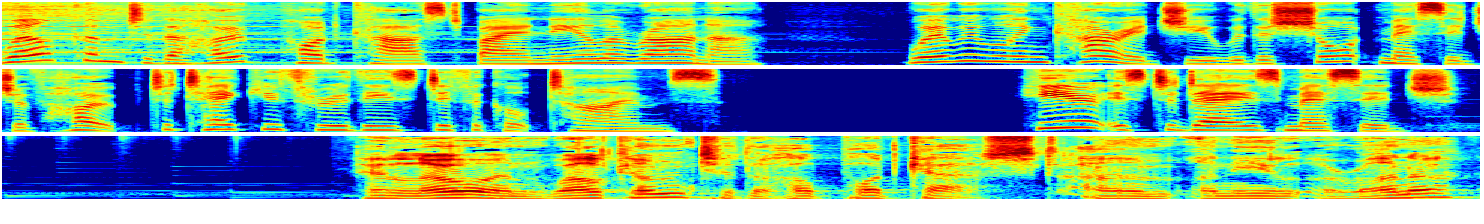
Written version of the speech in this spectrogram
Welcome to the Hope Podcast by Anil Arana, where we will encourage you with a short message of hope to take you through these difficult times. Here is today's message. Hello and welcome to the Hope Podcast. I'm Anil Arana.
